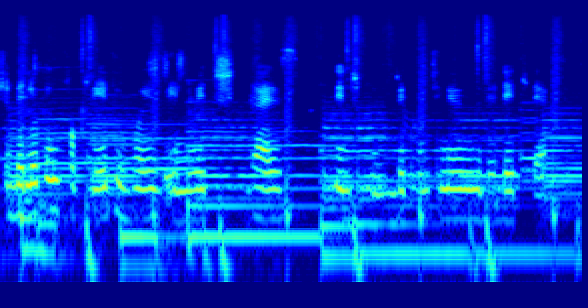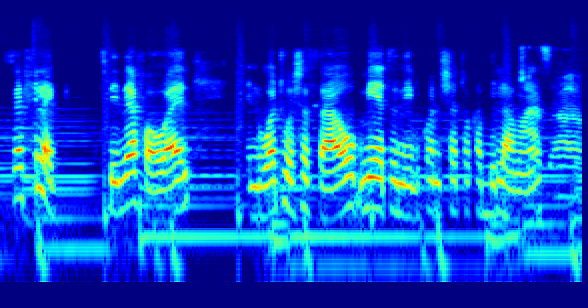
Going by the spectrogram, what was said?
should be looking for creative ways in which guys need to be continuing the day to day. So I feel like it's been there for a while, and watu washasahau. Mi hata nilikuwa nishatoka bila mask. Sasa,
